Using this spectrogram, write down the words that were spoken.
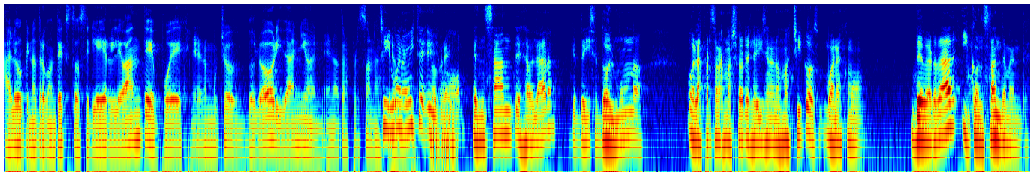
algo que en otro contexto sería irrelevante puede generar mucho dolor y daño en, en otras personas. Sí, Creo bueno, viste, ahí. como pensá antes de hablar, que te dice todo el mundo, o las personas mayores le dicen a los más chicos, bueno, es como de verdad y constantemente.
